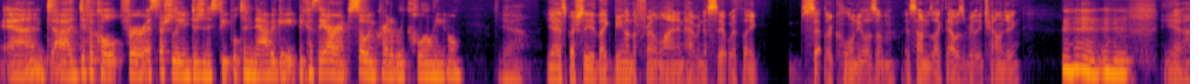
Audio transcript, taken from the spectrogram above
and uh, difficult for especially indigenous people to navigate because they are so incredibly colonial. Yeah yeah, especially like being on the front line and having to sit with like settler colonialism. It sounds like that was really challenging. Mm-hmm, mm-hmm. Yeah.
